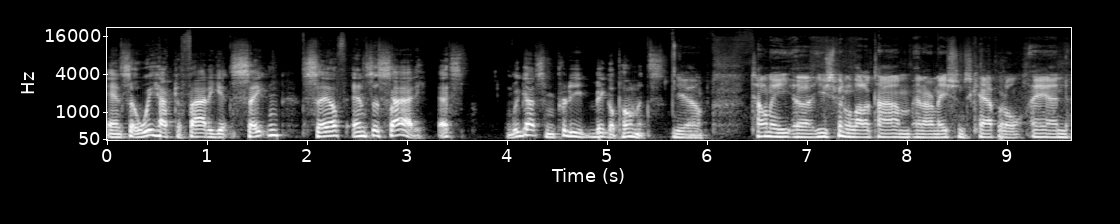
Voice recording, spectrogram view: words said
And so we have to fight against Satan, self, and society. That's we got some pretty big opponents. Yeah, Tony, uh, you spend a lot of time in our nation's capital, and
